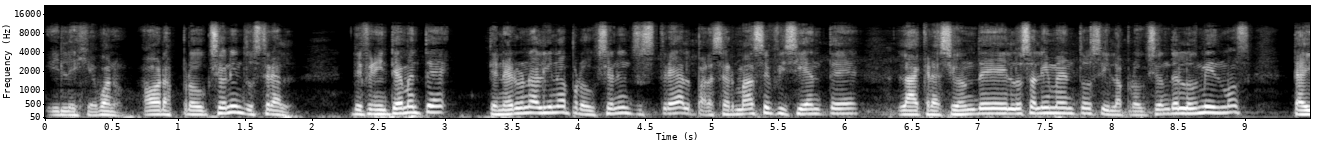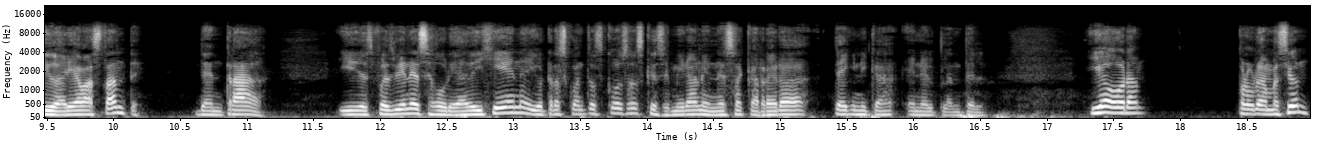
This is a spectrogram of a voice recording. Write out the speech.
y le dije, bueno, ahora producción industrial. Definitivamente tener una línea de producción industrial para hacer más eficiente la creación de los alimentos y la producción de los mismos te ayudaría bastante de entrada. Y después viene seguridad de higiene y otras cuantas cosas que se miran en esa carrera técnica en el plantel. Y ahora, programación.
